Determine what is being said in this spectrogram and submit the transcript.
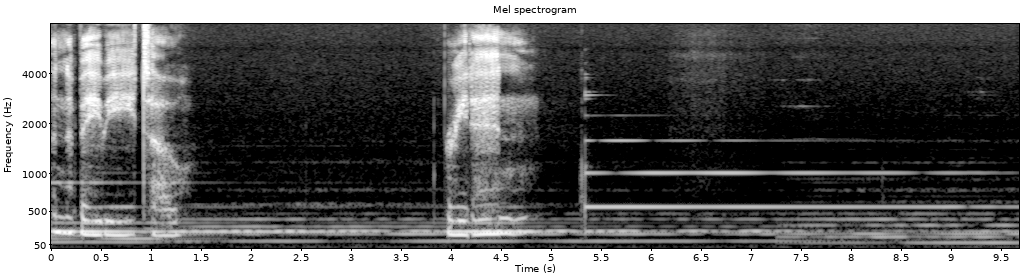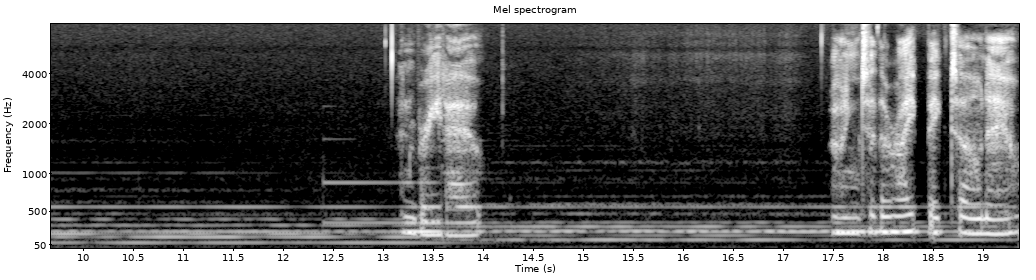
and the baby toe. Breathe in. Breathe out. Going to the right big toe now.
